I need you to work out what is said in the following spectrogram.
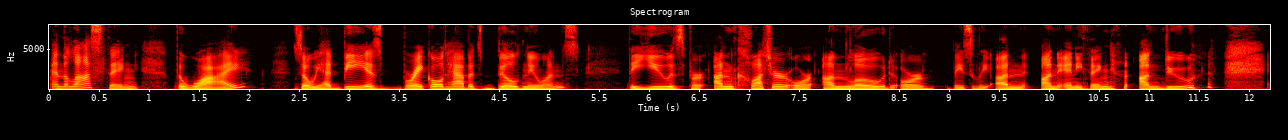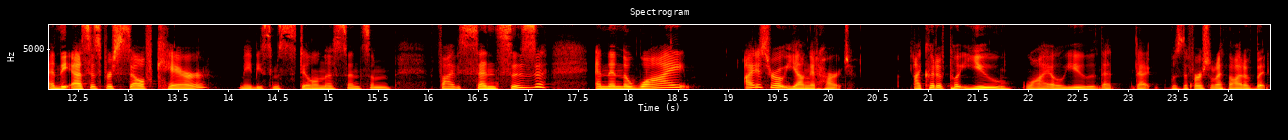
And the last thing, the why. So we had B is break old habits, build new ones. The U is for unclutter or unload or basically un, un anything, undo. And the S is for self care, maybe some stillness and some five senses. And then the Y, I just wrote young at heart. I could have put you, Y O U, that, that was the first one I thought of. But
